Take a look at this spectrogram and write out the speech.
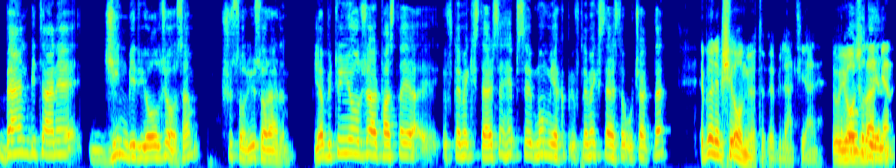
ben bir tane cin bir yolcu olsam şu soruyu sorardım. Ya bütün yolcular pastayı e, üflemek isterse, hepsi mum yakıp üflemek isterse uçakta e böyle bir şey olmuyor tabii Bülent yani. Yolcular gen,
